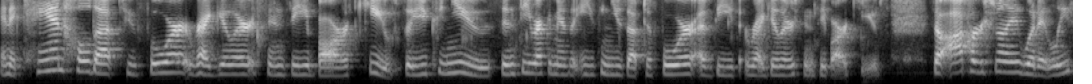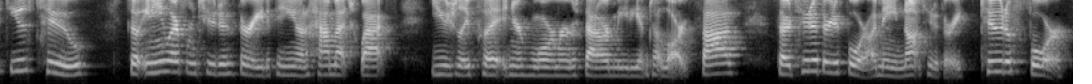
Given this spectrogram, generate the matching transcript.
and it can hold up to four regular Scentsy bar cubes. So you can use, Scentsy recommends that you can use up to four of these regular Scentsy bar cubes. So I personally would at least use two, so anywhere from two to three, depending on how much wax you usually put in your warmers that are medium to large size. So two to three to four, I mean not two to three, two to four.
